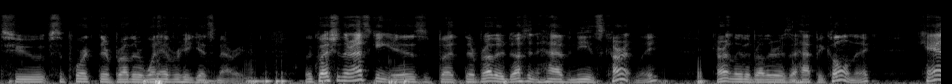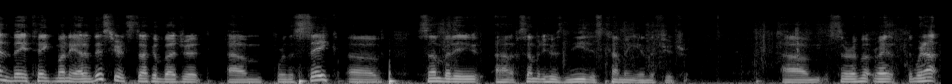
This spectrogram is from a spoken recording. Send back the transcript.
to support their brother whenever he gets married. The question they're asking is, but their brother doesn't have needs currently. Currently, the brother is a happy kolnik. Can they take money out of this year's tzedakah budget um, for the sake of somebody, uh, somebody whose need is coming in the future? Um, so right, we're not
